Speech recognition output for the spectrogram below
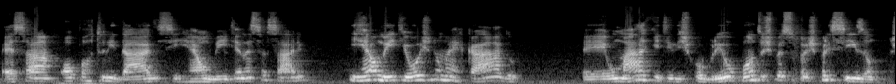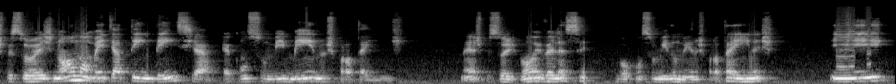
essa oportunidade se realmente é necessário. E realmente hoje no mercado, é, o marketing descobriu quantas pessoas precisam. As pessoas, normalmente, a tendência é consumir menos proteínas. Né? As pessoas vão envelhecer, vão consumindo menos proteínas e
